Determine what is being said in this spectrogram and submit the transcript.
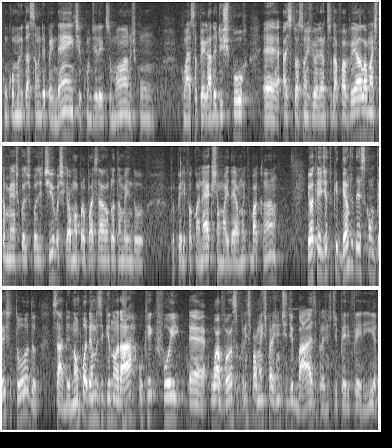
com comunicação independente, com direitos humanos, com, com essa pegada de expor é, as situações violentas da favela, mas também as coisas positivas, que é uma proposta ampla também do, do Perifa Connection, uma ideia muito bacana. Eu acredito que dentro desse contexto todo, sabe, não podemos ignorar o que foi é, o avanço, principalmente para a gente de base, para a gente de periferia,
